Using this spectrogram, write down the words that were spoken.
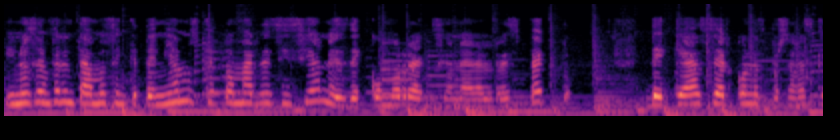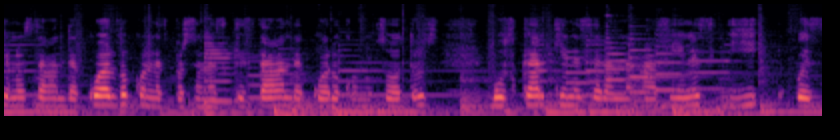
Y nos enfrentamos en que teníamos que tomar decisiones de cómo reaccionar al respecto de qué hacer con las personas que no estaban de acuerdo, con las personas que estaban de acuerdo con nosotros, buscar quienes eran afines y pues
